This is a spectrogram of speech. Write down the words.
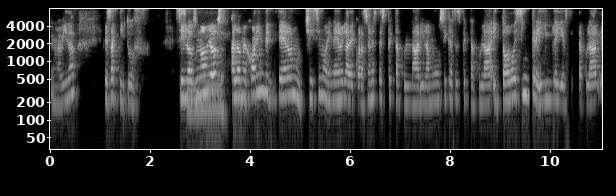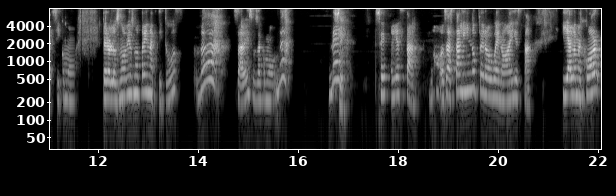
en la vida, es actitud. Si los novios a lo mejor invirtieron muchísimo dinero y la decoración está espectacular y la música es espectacular y todo es increíble y espectacular y así como, pero los novios no traen actitud, ¡ah! ¿sabes? O sea, como, ¡ah! sí. sí. Ahí está, ¿no? O sea, está lindo, pero bueno, ahí está. Y a lo mejor,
